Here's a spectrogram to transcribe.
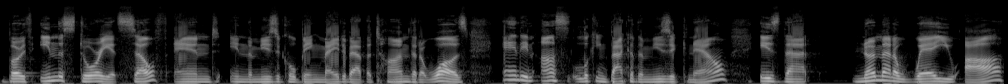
both in the story itself and in the musical being made about the time that it was, and in us looking back at the music now, is that no matter where you are,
